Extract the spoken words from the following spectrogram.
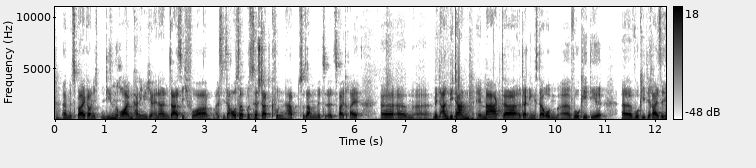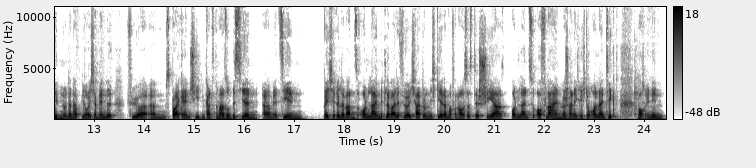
hm. äh, mit Spiker. Und ich, in diesen Räumen kann ich mich erinnern, saß ich vor, als dieser Auswahlprozess stattgefunden hat, zusammen mit äh, zwei, drei äh, äh, Mitanbietern im hm. Markt. Da, da ging es darum, äh, wo geht die äh, wo geht die Reise hin? Und dann habt ihr euch am Ende für ähm, Spriker entschieden. Kannst du mal so ein bisschen ähm, erzählen, welche Relevanz online mittlerweile für euch hat. Und ich gehe da mal von aus, dass der Share online zu offline mhm. wahrscheinlich Richtung online tickt, mhm. auch in den,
